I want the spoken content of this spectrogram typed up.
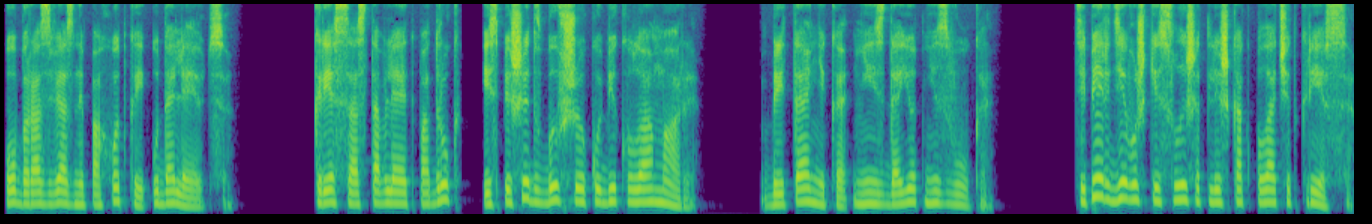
Оба развязной походкой удаляются. Кресса оставляет подруг и спешит в бывшую кубикулу Амары. Британника не издает ни звука. Теперь девушки слышат лишь, как плачет Кресса.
